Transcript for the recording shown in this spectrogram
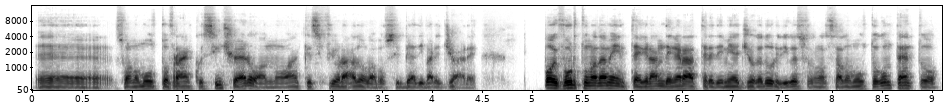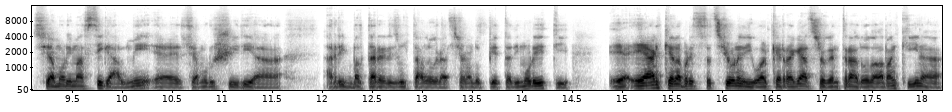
ehm, sono molto franco e sincero, hanno anche sfiorato la possibilità di pareggiare. Poi fortunatamente, grande carattere dei miei giocatori, di questo sono stato molto contento, siamo rimasti calmi e siamo riusciti a a ribaltare il risultato grazie a una doppietta di Moretti e e anche alla prestazione di qualche ragazzo che è entrato dalla panchina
